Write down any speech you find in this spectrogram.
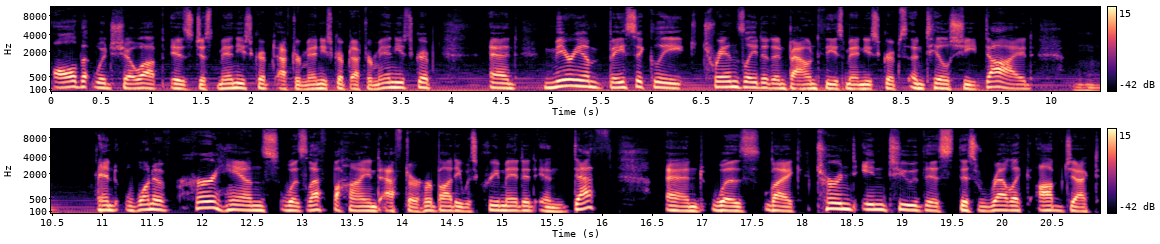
All that would show up is just manuscript after manuscript after manuscript. And Miriam basically translated and bound these manuscripts until she died. Mm-hmm. And one of her hands was left behind after her body was cremated in death and was like turned into this this relic object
